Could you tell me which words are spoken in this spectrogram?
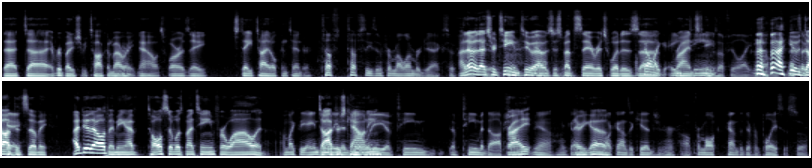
that uh, everybody should be talking about right now as far as a state title contender. Tough tough season for my Lumberjacks. So I know that's too. your team too. I was just about to say Richwood is uh, like eight Ryan's teams. team. I feel like You've adopted okay. so many. I do that. I mean, I've Tulsa was my team for a while, and I'm like the Angelina Dodgers County. Jolie of team of team adoption. Right? Yeah. Okay. There you go. All kinds of kids from all kinds of different places. So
